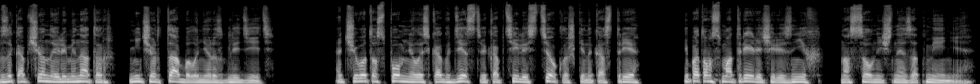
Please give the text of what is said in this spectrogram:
В закопченный иллюминатор ни черта было не разглядеть. Отчего-то вспомнилось, как в детстве коптили стеклышки на костре и потом смотрели через них на солнечное затмение.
